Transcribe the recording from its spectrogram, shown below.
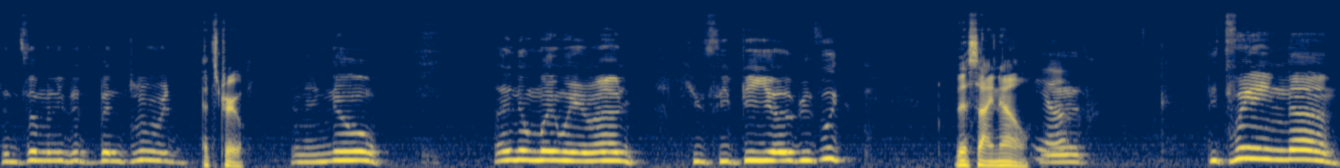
than somebody that's been through it That's true. and I know, I know my way around UCP, obviously. This I know. Yeah. Yes. Between um,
